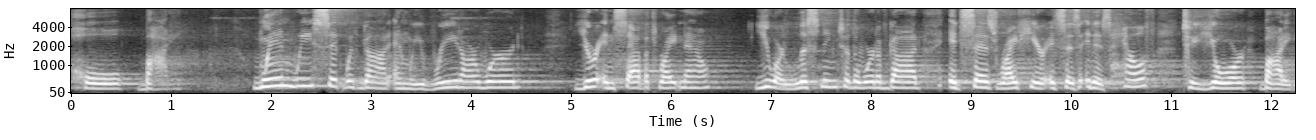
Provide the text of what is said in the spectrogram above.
whole body. When we sit with God and we read our word, you're in Sabbath right now. You are listening to the word of God. It says right here, it says, it is health to your body.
